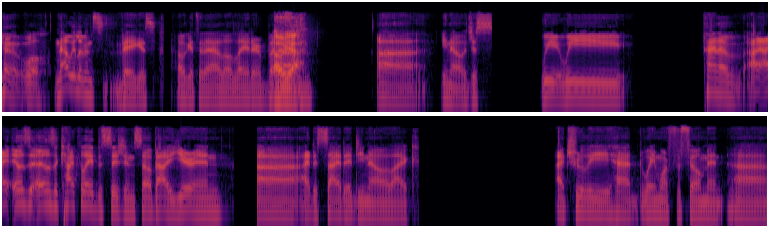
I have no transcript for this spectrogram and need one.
like, well, now we live in Vegas. I'll get to that a little later. But Oh, yeah. um, uh, you know, just we we kind of I, I it was it was a calculated decision. So about a year in, uh, I decided, you know, like I truly had way more fulfillment uh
